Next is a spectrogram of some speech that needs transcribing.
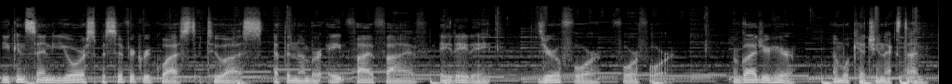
You can send your specific request to us at the number 855 888 0444. We're glad you're here, and we'll catch you next time.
